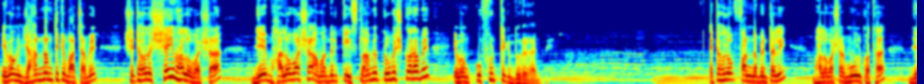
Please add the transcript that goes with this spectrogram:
এবং জাহান্নাম থেকে বাঁচাবে, সেটা হলো সেই ভালোবাসা যে ভালোবাসা আমাদেরকে ইসলামে প্রবেশ করাবে এবং কুফুর থেকে দূরে রাখবে। এটা হলো ফান্ডামেন্টালি ভালোবাসার মূল কথা, যে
